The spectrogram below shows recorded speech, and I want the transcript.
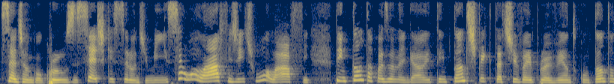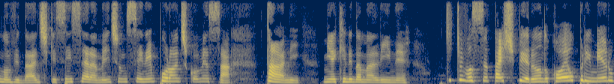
se é Jungle Cruise, se é Esqueceram de Mim, se é o Olaf, gente, o Olaf. Tem tanta coisa legal e tem tanta expectativa aí pro evento, com tanta novidade que, sinceramente, eu não sei nem por onde começar. Tani, minha querida Maliner, o que, que você tá esperando? Qual é o primeiro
